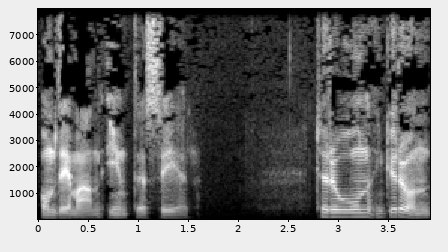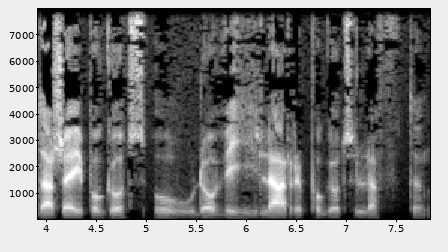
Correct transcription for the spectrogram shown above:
om det man inte ser. Tron grundar sig på Guds ord och vilar på Guds löften.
